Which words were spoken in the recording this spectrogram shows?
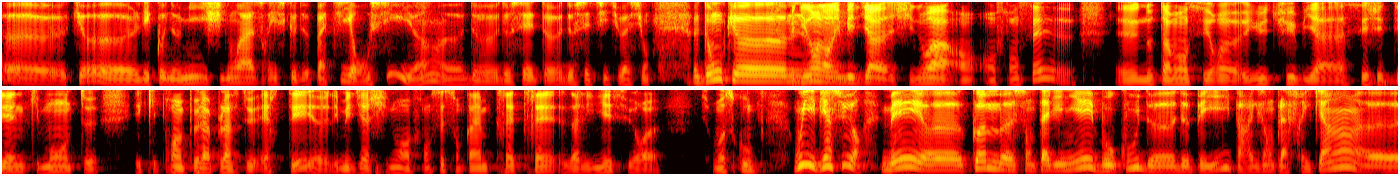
que l'économie chinoise risque de pâtir aussi hein, de, cette, de cette situation. Donc, disons dans les médias chinois en, français, notamment sur YouTube, il y a CGTN qui monte et qui prend un peu la place de RT. Les médias chinois en français sont quand même très très alignés sur Moscou. Oui, bien sûr, mais euh, comme sont alignés beaucoup de, pays, par exemple africains, euh,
